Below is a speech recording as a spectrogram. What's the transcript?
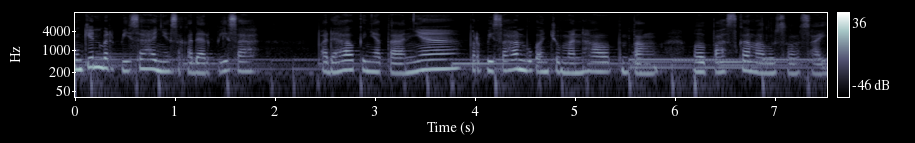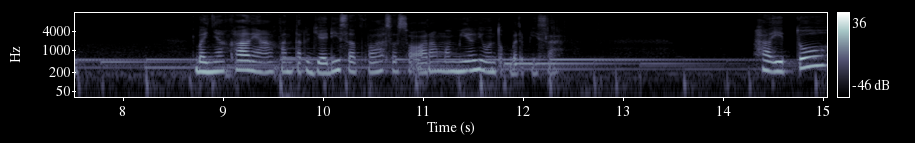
mungkin berpisah hanya sekadar pisah. Padahal kenyataannya, perpisahan bukan cuma hal tentang melepaskan lalu selesai. Banyak hal yang akan terjadi setelah seseorang memilih untuk berpisah. Hal itu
